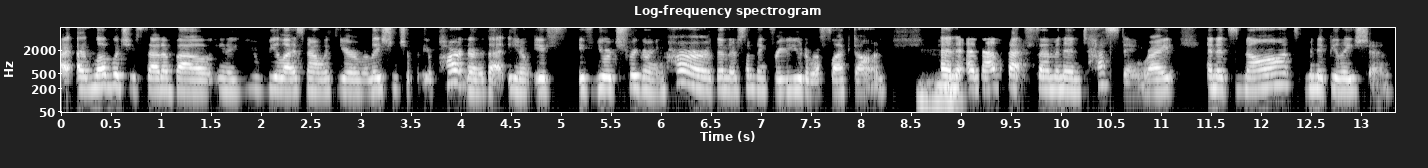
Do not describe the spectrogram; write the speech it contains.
I, I love what you said about, you know, you realize now with your relationship with your partner that, you know, if if you're triggering her, then there's something for you to reflect on. Mm-hmm. And and that's that feminine testing, right? And it's not manipulation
